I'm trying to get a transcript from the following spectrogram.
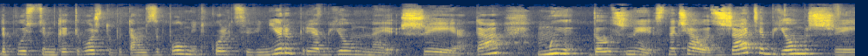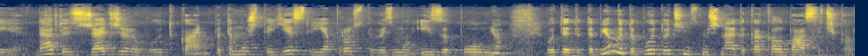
Допустим, для того, чтобы там заполнить кольца Венеры при объемной шее, да, мы должны сначала сжать объем шеи, да, то есть сжать жировую ткань, потому что если я просто возьму и заполню вот этот объем, это будет очень смешная такая колбасочка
